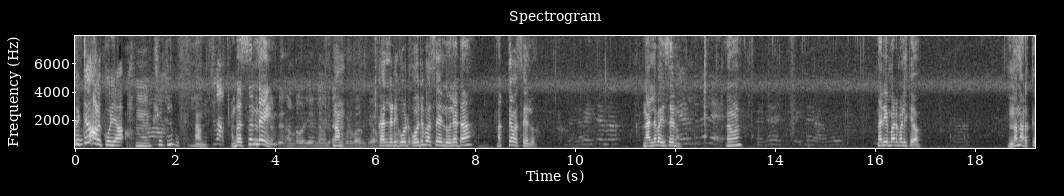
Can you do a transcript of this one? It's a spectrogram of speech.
നടക്കൂല ബസ് ഉണ്ടേ. കല്ലടിക്കോട് ഒരു ബസ്സേ ഉള്ളൂ ലേട്ടാ ഒറ്റ ബസ്സേ ഉള്ളൂ. നല്ല പൈസയാണ്. നരിയമ്പാട് പളിക്കോ എന്നാ നടക്ക്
